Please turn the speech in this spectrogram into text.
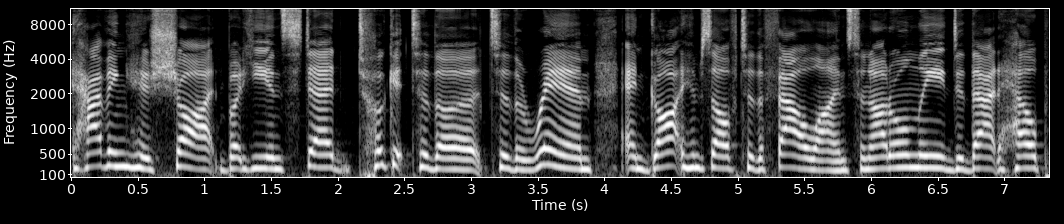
having his shot, but he instead took it to the to the rim and got himself to the foul line. So not only did that help,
